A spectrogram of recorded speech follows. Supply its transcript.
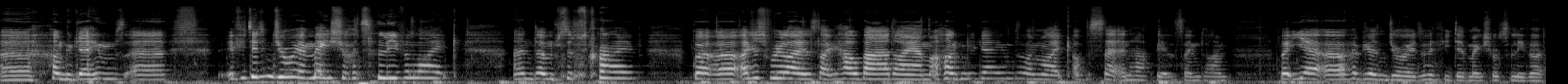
uh, Hunger Games. Uh, if you did enjoy it, make sure to leave a like and um, subscribe. But uh, I just realised like how bad I am at Hunger Games, and I'm like upset and happy at the same time. But yeah, I uh, hope you guys enjoyed, and if you did, make sure to leave a,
